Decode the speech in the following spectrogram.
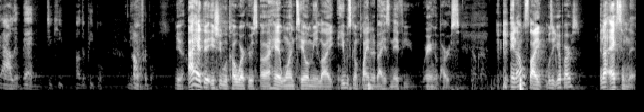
dial it back to keep other people comfortable. Yeah, I had the issue with coworkers. Uh, I had one tell me like he was complaining about his nephew wearing a purse, and I was like, "Was it your purse?" And I asked him that,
